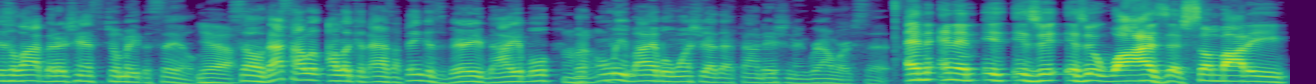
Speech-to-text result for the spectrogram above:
it's a lot better chance that you'll make the sale. Yeah. Mm-hmm. So that's how I look at ads. I think it's very valuable, but only valuable once you have that foundation and groundwork set. And and then is it is it wise that somebody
